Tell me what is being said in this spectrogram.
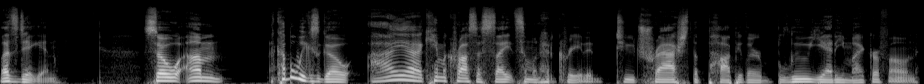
Let's dig in. So, um, a couple weeks ago, I uh, came across a site someone had created to trash the popular Blue Yeti microphone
